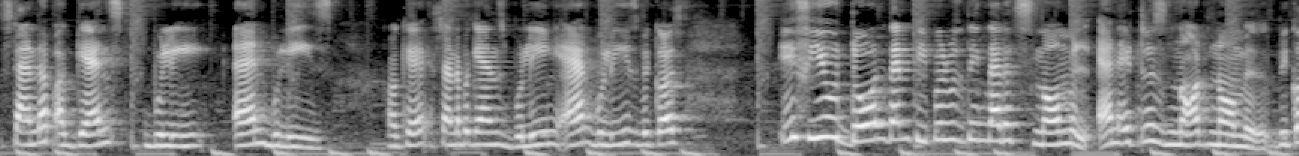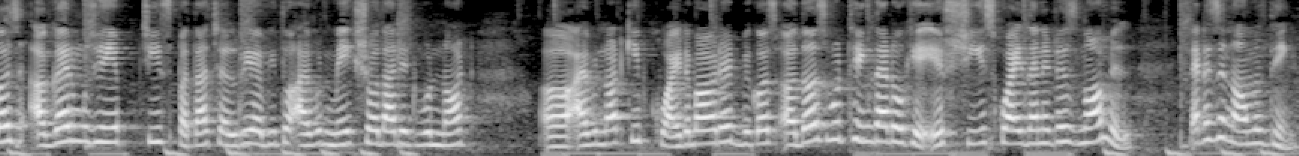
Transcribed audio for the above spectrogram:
stand up against bully and bullies okay stand up against bullying and bullies because if you don't then people will think that it's normal and it is not normal because अगर मुझे ये चीज़ पता चल रही है अभी तो I would make sure that it would not uh, I would not keep quiet about it because others would think that okay if she is quiet then it is normal. That is a normal thing.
